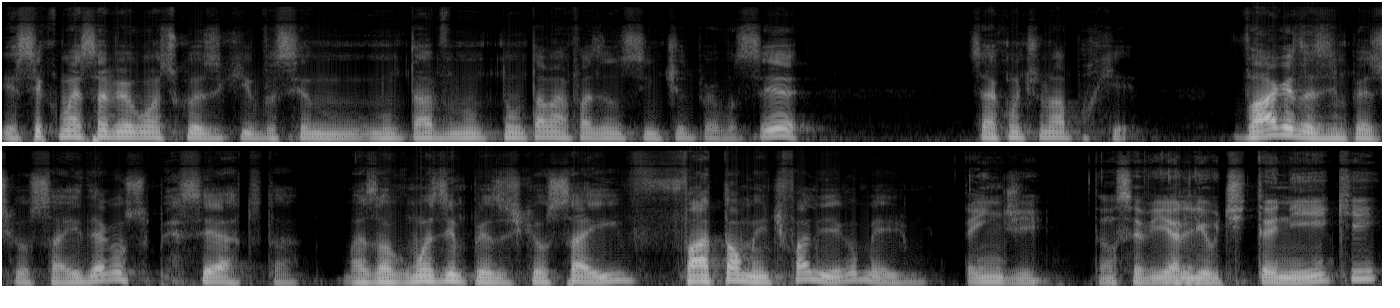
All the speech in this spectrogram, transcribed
E você começa a ver algumas coisas que você não está não, não tá mais fazendo sentido para você, você vai continuar por quê? Várias das empresas que eu saí deram super certo, tá? Mas algumas empresas que eu saí fatalmente faliram mesmo. Entendi. Então você via ali o Titanic,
